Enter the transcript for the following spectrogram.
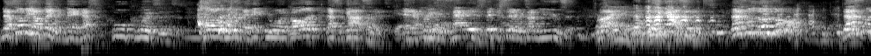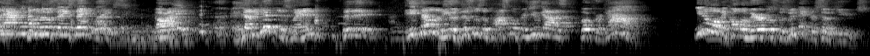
Now some of y'all thinking, man, that's some cool coincidences. Call it whatever the heck you want to call it. That's a coincidence. And that phrase is patented is 50 cent every time you use it. Right? It's a coincidence. That's what those are. That's what happens when those things take place. All right? You got to get this, man. He's telling me, he goes, this was impossible for you guys, but for God. You know what we call them miracles? Because we think they're so huge.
